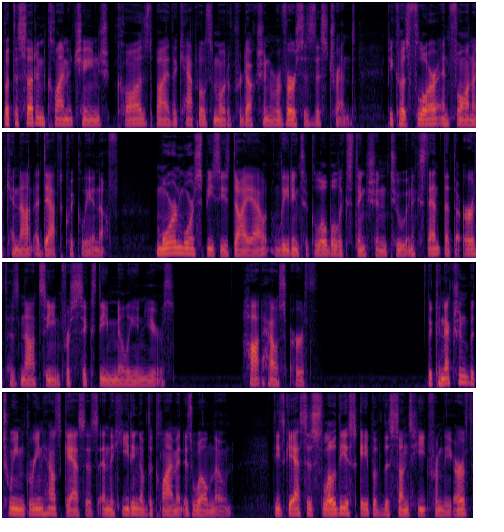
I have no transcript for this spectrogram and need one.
But the sudden climate change caused by the capitalist mode of production reverses this trend, because flora and fauna cannot adapt quickly enough. More and more species die out, leading to global extinction to an extent that the Earth has not seen for 60 million years. Hothouse Earth. The connection between greenhouse gases and the heating of the climate is well known. These gases slow the escape of the sun's heat from the Earth,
